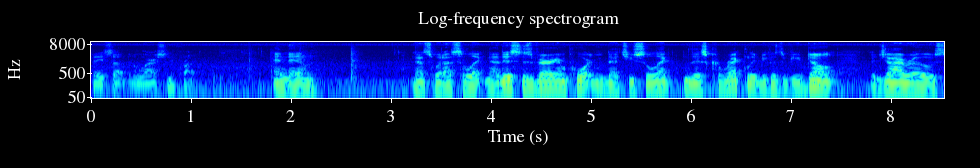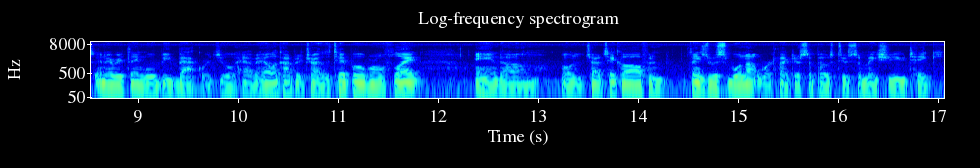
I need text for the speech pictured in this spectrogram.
Face up with the wires to the front. And then that's what I select. Now this is very important that you select this correctly because if you don't, the gyros and everything will be backwards. You'll have a helicopter that tries to tip over on flight and um, or try to take off and things just will not work like they're supposed to. So make sure you take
